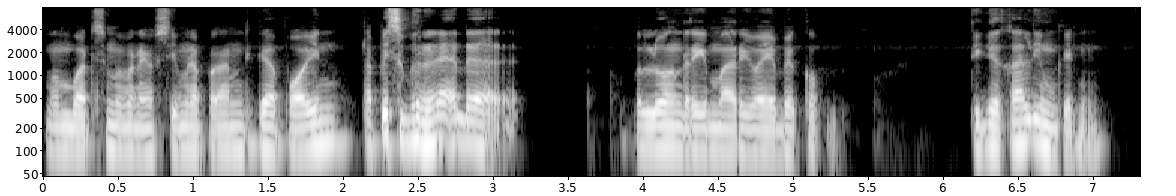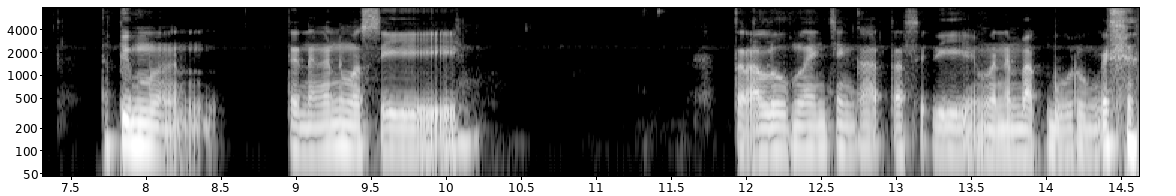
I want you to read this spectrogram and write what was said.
membuat Semarang FC mendapatkan tiga poin, tapi sebenarnya ada peluang dari Mario Ebekop tiga kali mungkin, tapi tendangan masih terlalu melenceng ke atas di menembak burung gitu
